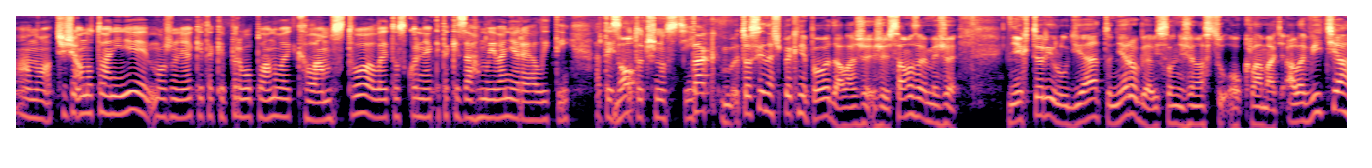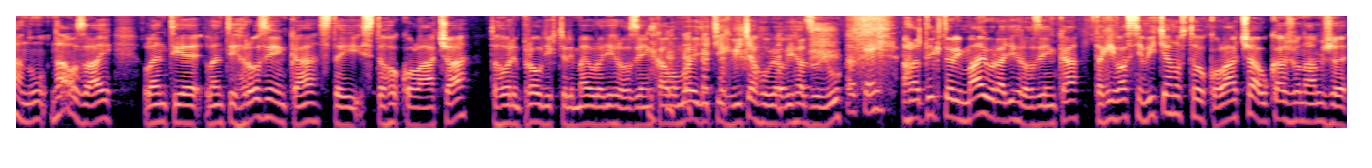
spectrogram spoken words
Áno, čiže ono to ani nie je možno nejaké také prvoplánové klamstvo, ale je to skôr nejaké také zahmlievanie reality a tej no, skutočnosti. Tak, to si ináč pekne povedala, že, že samozrejme, že niektorí ľudia to nerobia vyslovne, že nás chcú oklamať, ale vyťahnú naozaj len tie, len tie hrozienka z, tej, z toho koláča, to hovorím pro ľudí, ktorí majú radi hrozienka, lebo moje deti ich vyťahujú a vyhadzujú. Okay. Ale tí, ktorí majú radi hrozienka, tak ich vlastne vyťahnú z toho koláča a ukážu nám, že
